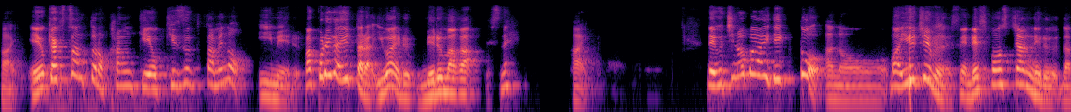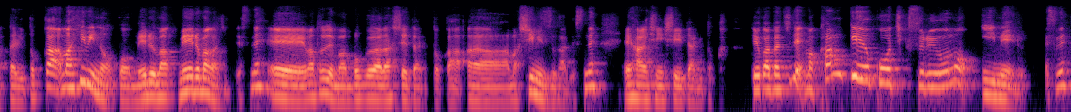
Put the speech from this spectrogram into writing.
はい、えお客さんとの関係を築くための E メール。まあ、これが言ったら、いわゆるメルマガですね。はい。で、うちの場合でいくと、あのまあ、YouTube のですね、レスポンスチャンネルだったりとか、まあ、日々のこうメールマメールマガジンですね、えー、まあ、例えば僕が出してたりとか、あま、清水がですね、配信していたりとか、という形で、ま、関係を構築する用の E メールですね。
